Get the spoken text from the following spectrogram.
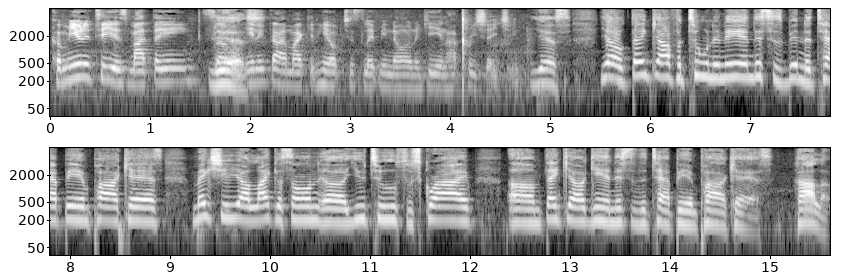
community is my thing. So Yes. anytime I can help, just let me know. And again, I appreciate you. Yes. Yo, thank y'all for tuning in. This has been the Tap In Podcast. Make sure y'all like us on uh, YouTube, subscribe. Um, thank y'all again. This is the Tap In Podcast. Holla.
